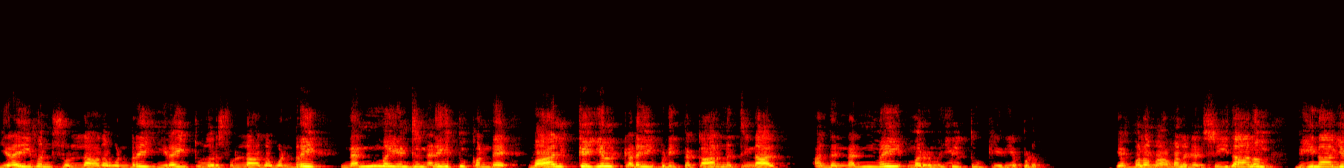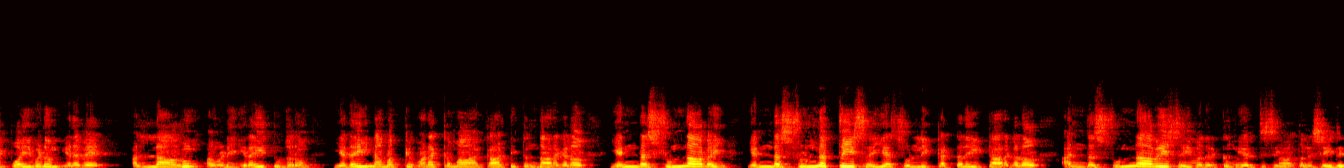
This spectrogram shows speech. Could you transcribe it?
இறைவன் சொல்லாத ஒன்றை இறை தூதர் சொல்லாத ஒன்றை நன்மை என்று நினைத்து கொண்டே வாழ்க்கையில் கடைபிடித்த காரணத்தினால் அந்த நன்மை மறுமையில் தூக்கி எறியப்படும். எவ்வளவு அமல்கள் செய்தாலும் வீணாகி போய்விடும். எனவே அல்லாஹும் அவனுடைய இறை துதரும் எதை நமக்கு வணக்கமாக காட்டி தந்தார்களோ எந்த சுண்ணாவை எந்த சுண்ணத்தை செய்ய சொல்லி கட்டளையிட்டார்களோ அந்த சுண்ணாவை செய்வதற்கு முயற்சி செய்ய செய்து.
